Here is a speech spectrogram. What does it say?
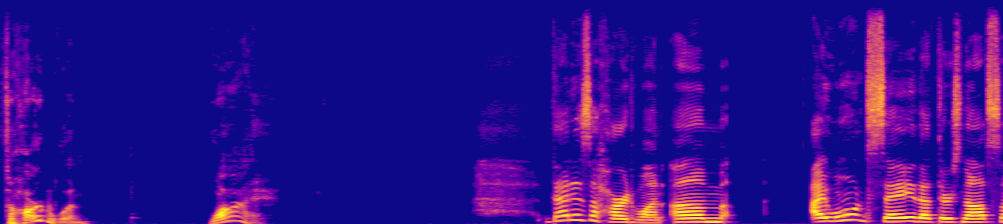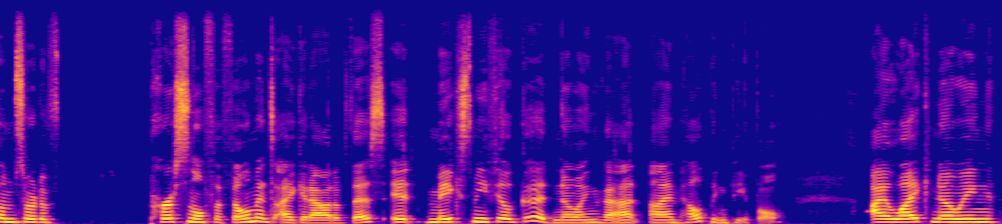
It's a hard one. Why? that is a hard one. Um, I won't say that there's not some sort of personal fulfillment I get out of this. It makes me feel good knowing that I'm helping people. I like knowing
